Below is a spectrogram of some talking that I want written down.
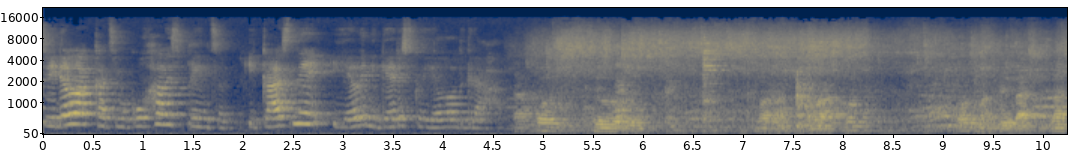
svidjelo kad smo kuhali s princem i kasnije jeli nigerijsko jelo od graha. Tako su hvala ovako, odmah pribaciti, znaš.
